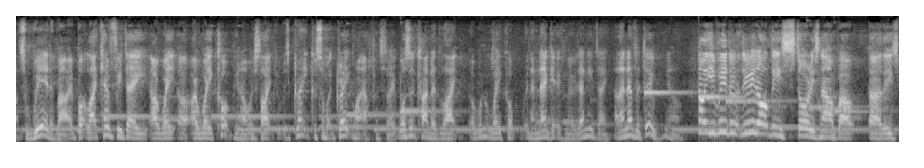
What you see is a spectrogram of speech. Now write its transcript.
that's weird about it, but like every day I wake, I wake up, you know, it's like it was great because something great might happen today. It wasn't kind of like I wouldn't wake up in a negative mood any day, and I never do, you know. You know, you read, you read all these stories now about uh, these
